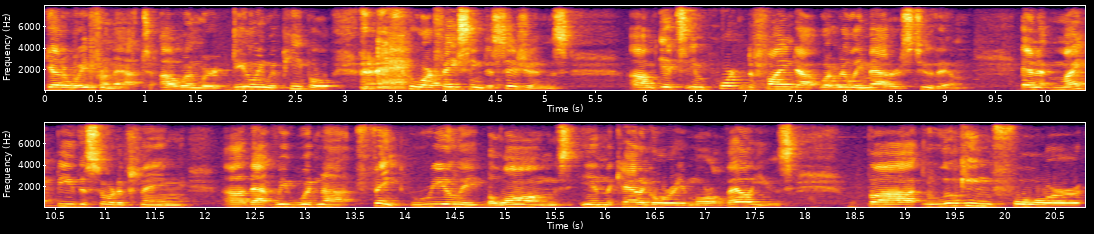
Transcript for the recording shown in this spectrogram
get away from that uh, when we're dealing with people who are facing decisions. Um, it's important to find out what really matters to them. And it might be the sort of thing uh, that we would not think really belongs in the category of moral values, but looking for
